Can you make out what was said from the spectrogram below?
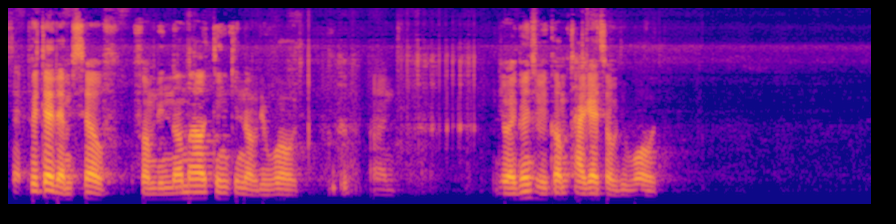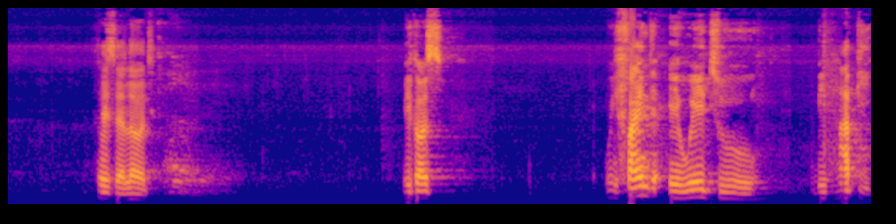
separated themselves from the normal thinking of the world, they were going to become targets of the world. Praise the Lord. Because we find a way to be happy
